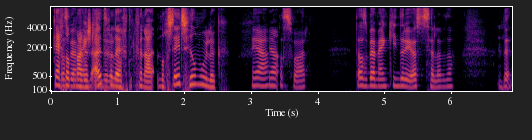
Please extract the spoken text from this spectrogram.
Krijg dat, bij maar eens uitgelegd. Ik vind dat nog steeds heel moeilijk. Ja, Ja. dat is waar. Dat is bij mijn kinderen juist hetzelfde. De-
